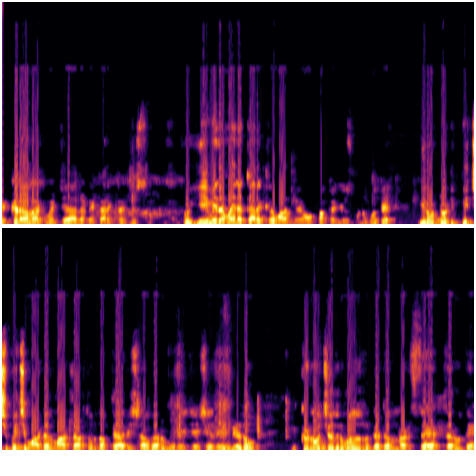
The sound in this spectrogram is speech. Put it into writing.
ఎక్కడ అలాట్మెంట్ చేయాలనే కార్యక్రమం చేస్తున్నాం. సో ఈ విధమైన కార్యక్రమాలు మేము పక్కన చేసుకుంటూ పోతే మీరు ఒట్టోటి పిచ్చి పిచ్చి మాటలు మాట్లాడుతున్నారు తప్పితే హరీష్ రావు గారు మీరు చేసేది ఏం లేదు. ఎక్కడో చెదురుమదురు ఘటనలు నడిస్తే జరిగితే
